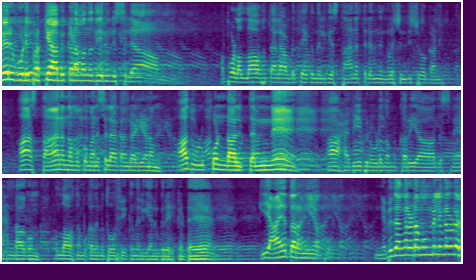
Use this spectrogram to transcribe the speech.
പേര് കൂടി പ്രഖ്യാപിക്കണമെന്ന് തീരും ഇസ്ലാം. അപ്പോൾ അള്ളാഹു താല അവിടത്തേക്ക് നൽകിയ സ്ഥാനത്തിൽ നിങ്ങൾ ചിന്തിച്ചു നോക്കാണ്. ആ സ്ഥാനം നമുക്ക് മനസ്സിലാക്കാൻ കഴിയണം. അത് ഉൾക്കൊണ്ടാൽ തന്നെ ആ ഹബീബിനോട് നമുക്കറിയാതെ സ്നേഹം ഉണ്ടാകും അള്ളാഹു നമുക്കതിന് തോഫീക്ക് നൽകി അനുഗ്രഹിക്കട്ടെ. ഈ ആയത്തിറങ്ങിയപ്പോ നബി തങ്ങളുടെ മുമ്പിൽ നിങ്ങളുടെ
